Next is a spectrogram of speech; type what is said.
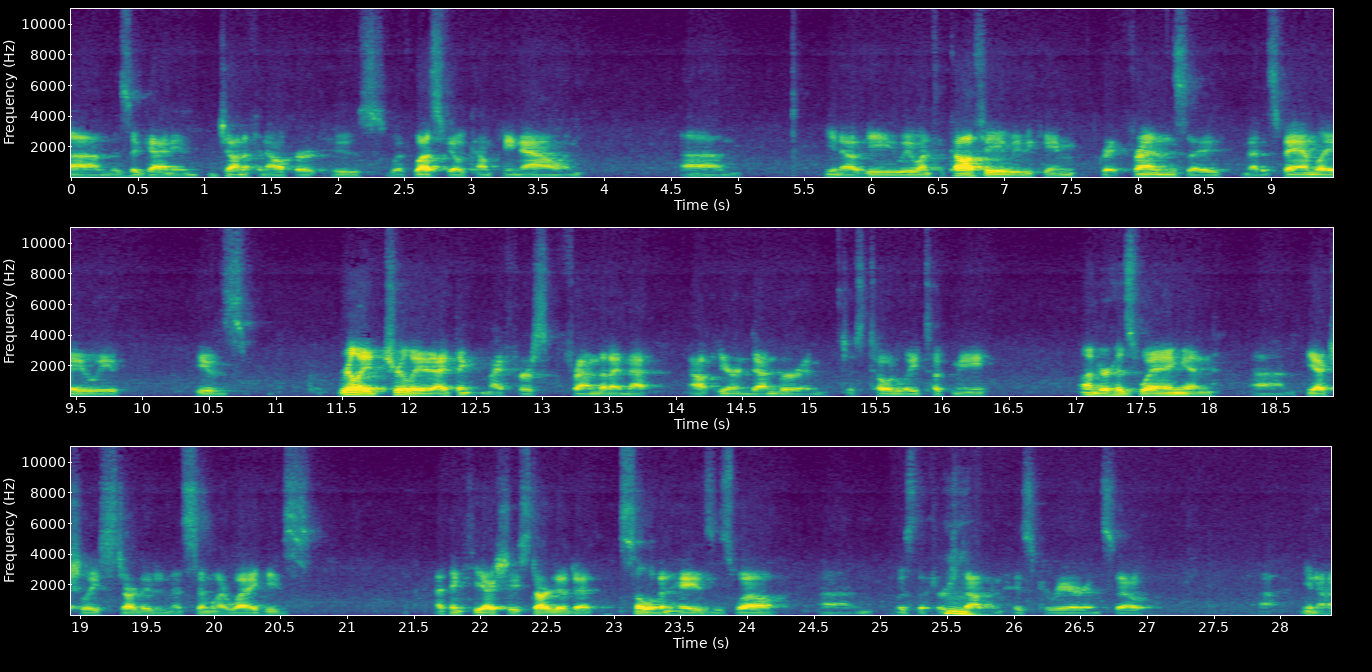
um, there's a guy named Jonathan Alpert who's with Westfield Company now, and um, you know he we went to coffee. We became great friends. I met his family. We he was really truly I think my first friend that I met out here in Denver, and just totally took me under his wing. And um, he actually started in a similar way. He's I think he actually started at Sullivan Hayes as well. Um, was the first hmm. stop in his career, and so uh, you know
